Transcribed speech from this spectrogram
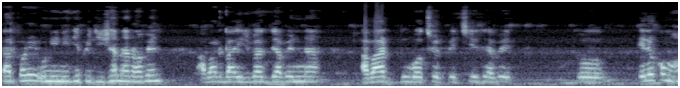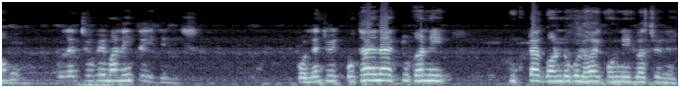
তারপরে উনি নিজে পিটিশনার হবেন, আবার বাইশ বার যাবেন না, আবার দু বছর পেছিয়ে যাবে। তো এরকম হবে। কল্যাণ চৌবে মানেই তো এই জিনিস। কল্যাণ চৌবে কোথায় না একটুখানি টুকটাক গন্ডগোল হয় কোন নির্বাচনে?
